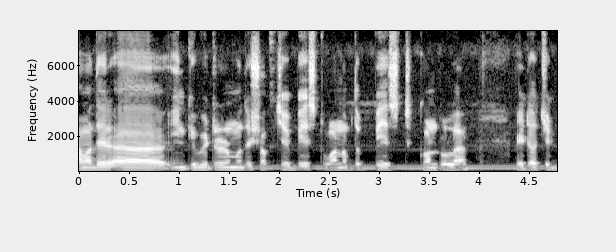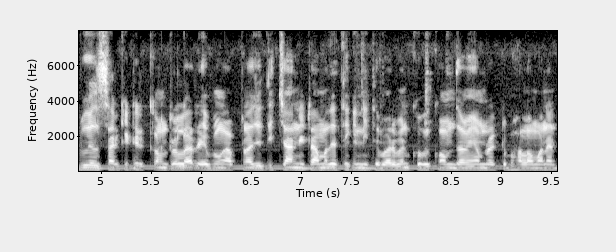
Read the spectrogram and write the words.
আমাদের ইনকিউবেটরের মধ্যে সবচেয়ে best one of the best controller এটা হচ্ছে ডুয়েল সার্কিটের কন্ট্রোলার এবং আপনারা যদি চান, এটা আমাদের থেকে নিতে পারবেন। খুবই কম দামে আমরা একটু ভালো মানের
